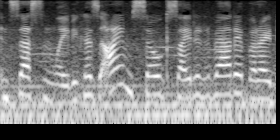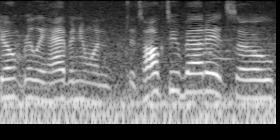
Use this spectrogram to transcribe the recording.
incessantly because I am so excited about it but I don't really have anyone to talk to about it so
